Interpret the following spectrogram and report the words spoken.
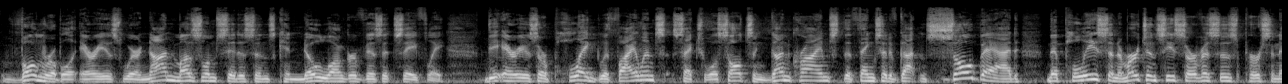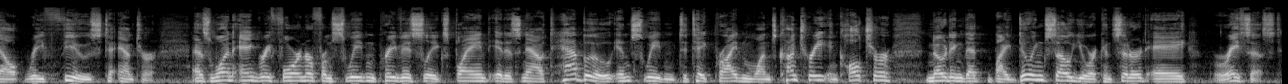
vulnerable areas where non Muslim citizens can no longer visit safely. The areas are plagued with violence, sexual assaults, and gun crimes, the things that have gotten so bad that police and emergency services personnel refuse to enter. As one angry foreigner from Sweden previously explained, it is now taboo in Sweden to take pride in one's country and culture, noting that by doing so, you are considered a racist.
